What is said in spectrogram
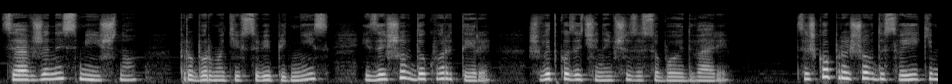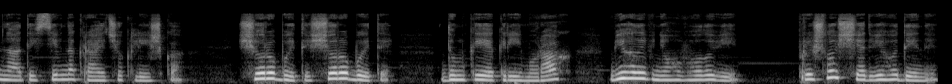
Це вже не смішно, пробурмотів собі під ніс і зайшов до квартири, швидко зачинивши за собою двері. Сашко прийшов до своєї кімнати і сів на краєчок ліжка. Що робити, що робити? Думки, як рій мурах, бігали в нього в голові. Пройшло ще дві години.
